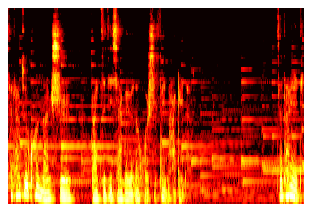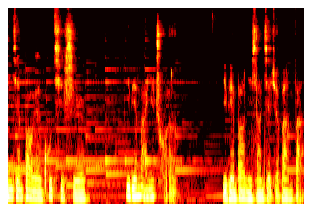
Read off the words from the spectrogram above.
在他最困难时，把自己下个月的伙食费拿给他，在他也听见抱怨哭泣时，一边骂你蠢。一边帮你想解决办法，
